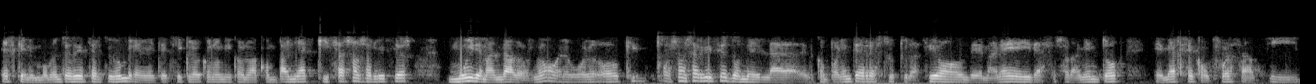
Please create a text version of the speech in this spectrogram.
es que en momentos de incertidumbre en el que el ciclo económico no acompaña, quizás son servicios muy demandados, ¿no? O, son servicios donde el componente de reestructuración, de manejo, de asesoramiento emerge con fuerza. Y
